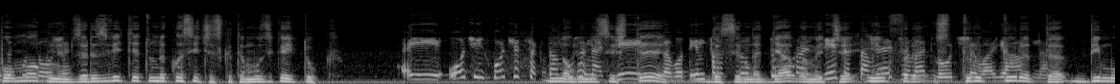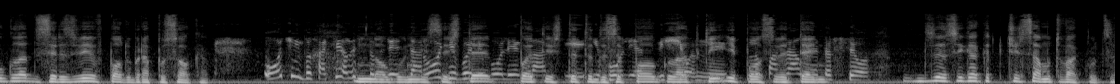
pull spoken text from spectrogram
помогнем за развитието на класическата музика и тук. Много ми се ще да се надяваме, че инфраструктурата би могла да се развие в по-добра посока. Много ни се ще пътищата да са по-гладки и Но, За сега като че само това куца.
